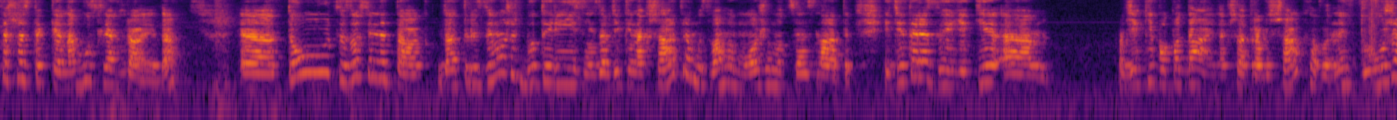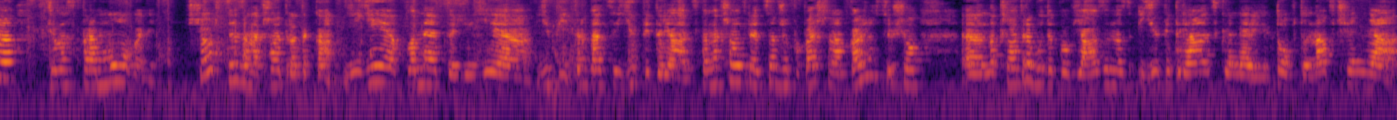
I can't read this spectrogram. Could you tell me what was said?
це щось таке на гуслях грає. Да? Е, то це зовсім не так. Да, терези можуть бути різні. Завдяки накшатрам ми з вами можемо це знати. І ті терези, які, е, в які попадає накшатра Вішакха, вони дуже цілеспрямовані. Що ж це за накшатра така? Її планетою є Юпітер, да, це юпітеріанська накшатра. Це вже, по-перше, нам кажуть, що накшатра буде пов'язана з юпітеріанською енергією, тобто навчання,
